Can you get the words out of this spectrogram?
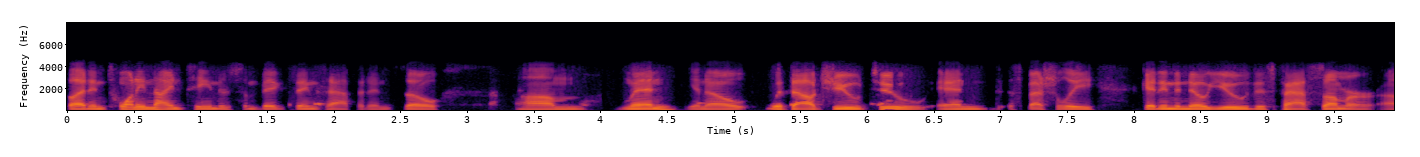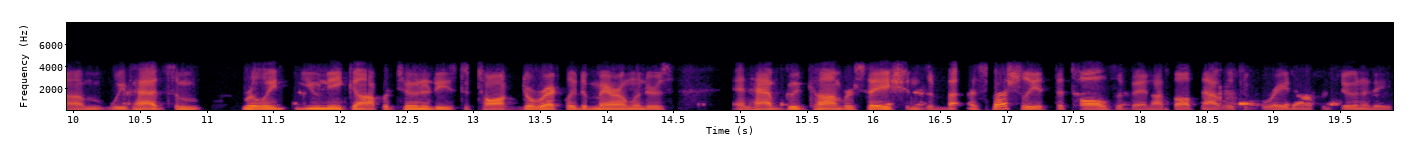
But in 2019, there's some big things happening. So, um, Len, you know, without you too, and especially getting to know you this past summer, um, we've had some really unique opportunities to talk directly to Marylanders and have good conversations about, especially at the Tawes event. I thought that was a great opportunity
